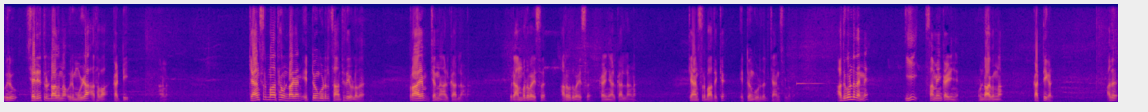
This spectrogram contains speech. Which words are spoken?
ഒരു ശരീരത്തിലുണ്ടാകുന്ന ഒരു മുഴ അഥവാ കട്ടി ആണ്. ക്യാൻസർ ബാധ ഉണ്ടാകാൻ ഏറ്റവും കൂടുതൽ സാധ്യതയുള്ളത് പ്രായം ചെന്ന ആൾക്കാരിലാണ്. ഒരു അമ്പത് വയസ്സ് അറുപത് വയസ്സ് കഴിഞ്ഞ ആൾക്കാരിലാണ് ക്യാൻസർ ബാധയ്ക്ക് ഏറ്റവും കൂടുതൽ ചാൻസ് ഉള്ളത്. അതുകൊണ്ട് തന്നെ ഈ സമയം കഴിഞ്ഞ് ഉണ്ടാകുന്ന കട്ടികൾ അത്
